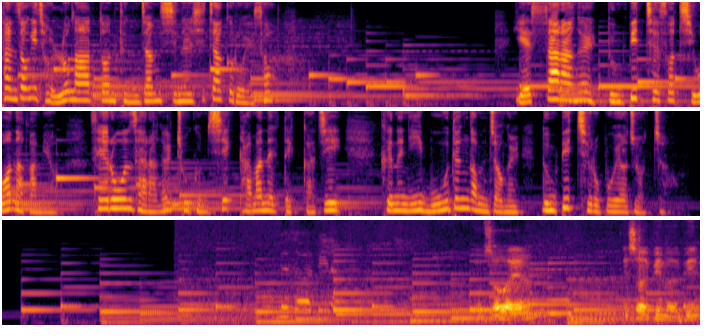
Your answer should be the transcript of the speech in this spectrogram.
탄성이 절로 나왔던 등장씬을 시작으로 해서 옛사랑을 눈빛에서 지워나가며 새로운 사랑을 조금씩 담아낼 때까지 그는 이 모든 감정을 눈빛으로 보여주었죠. thế rồi bên ạ Không sao vậy á Thế sao bên ở bên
